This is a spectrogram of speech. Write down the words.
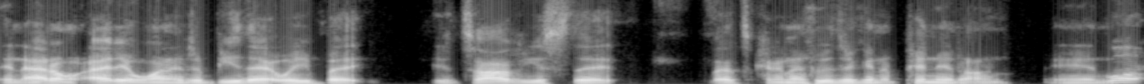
and I don't I didn't want it to be that way, but it's obvious that that's kind of who they're going to pin it on. And Well,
